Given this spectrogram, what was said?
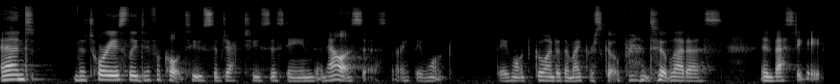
And notoriously difficult to subject to sustained analysis, right? They won't, they won't go under the microscope to let us investigate.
